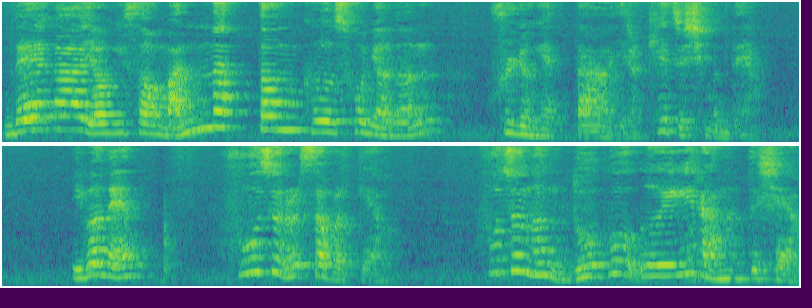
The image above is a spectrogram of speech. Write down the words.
내가 여기서 만났던 그 소녀는 훌륭했다. 이렇게 해주시면 돼요. 이번엔 후주를 써볼게요. 후주는 누구의 라는 뜻이에요.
